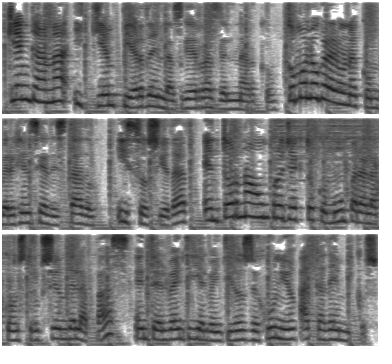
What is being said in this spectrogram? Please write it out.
¿Quién gana y quién pierde en las guerras del narco? ¿Cómo lograr una convergencia de Estado y sociedad en torno a un proyecto común para la construcción de la paz? Entre el 20 y el 22 de junio, académicos,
